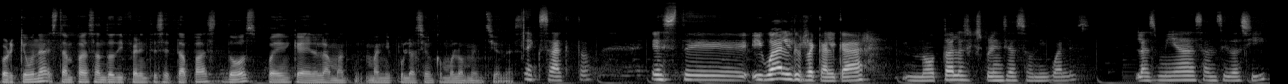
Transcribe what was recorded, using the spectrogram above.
Porque una, están pasando diferentes etapas. Dos, pueden caer en la manipulación como lo mencionas. Exacto. Este, igual recalcar, no todas las experiencias son iguales. Las mías han sido así,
